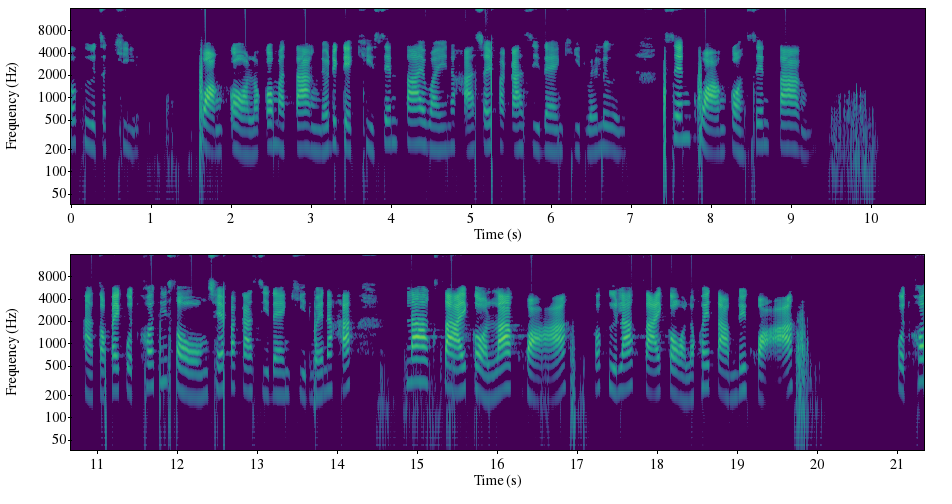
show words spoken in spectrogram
ก็คือจะขีดขวางก่อนแล้วก็มาตั้ง เดี๋ยวเด็ก ๆ ขีดเส้นใต้ไว้นะคะ ใช้ปากกาสีแดงขีดไว้เลย เส้นขวางก่อนเส้นตั้งอะต่อไปกฎข้อที่สองใช้ปากกาสีแดงขีดไว้นะคะ ลากซ้ายก่อนลากขวา ก็คือลากซ้ายก่อนแล้วค่อยตามด้วยขวากฎข้อ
